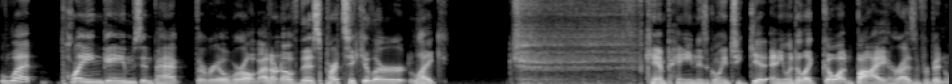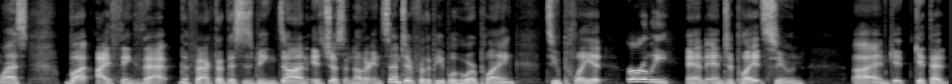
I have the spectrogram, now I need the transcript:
let playing games impact the real world. I don't know if this particular like campaign is going to get anyone to like go out and buy Horizon Forbidden West, but I think that the fact that this is being done is just another incentive for the people who are playing to play it early and and to play it soon uh, and get get that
